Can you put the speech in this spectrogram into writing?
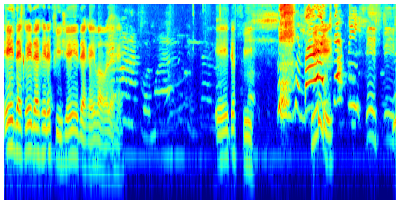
এই দেখো এই দেখো এটা ফিশ এই দেখো এই বাবা দেখো। এইটা ফিশ ফিশ ফিশ ফিশ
